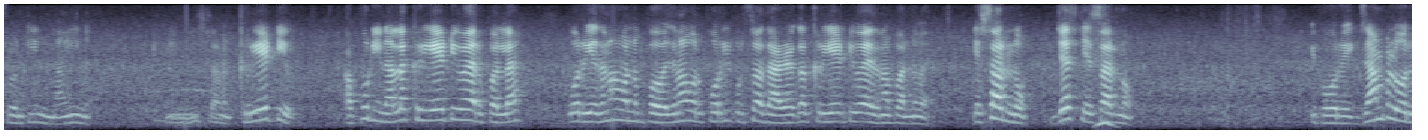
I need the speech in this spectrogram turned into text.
twenty nine மீன்ஸில் க்ரியேட்டிவ் அப்போ நீ நல்லா க்ரியேட்டிவாக இருப்பல்ல? ஒரு எதனா ஒன்று இப்போ எதனா ஒரு பொருள் கொடுத்தா அதை அழகாக க்ரியேட்டிவாக எதனா பண்ணுவேன். Yes or no just yes or no இப்போ ஒரு எக்ஸாம்பிள் ஒரு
